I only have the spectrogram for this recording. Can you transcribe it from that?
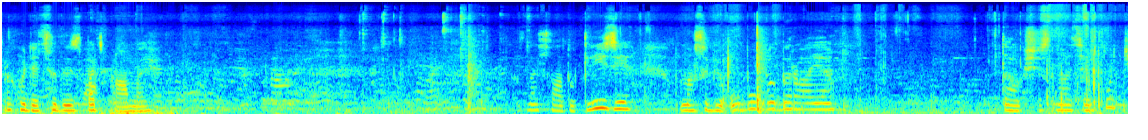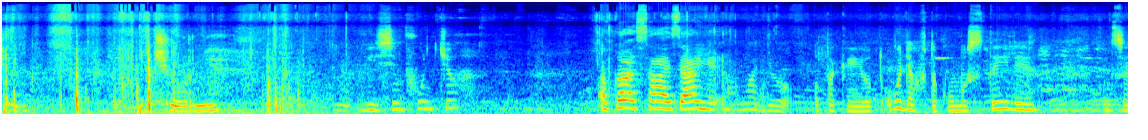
приходять сюди з батьками. Знайшла тут Лізі, вона собі обув вибирає. Так, 16 фунтів. Чорні. 8 фунтів. I've got a size out you. Ладю отакий от одяг в такому стилі. Це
